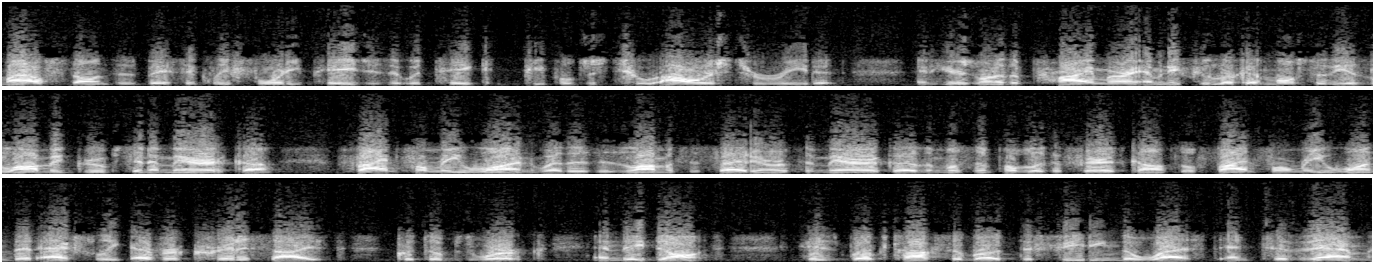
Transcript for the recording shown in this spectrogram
Milestones is basically 40 pages. It would take people just two hours to read it. And here's one of the primary, I mean, if you look at most of the Islamic groups in America, Find for me one, whether it's Islamic Society of North America, the Muslim Public Affairs Council, find for me one that actually ever criticized Qutb's work, and they don't. His book talks about defeating the West, and to them,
